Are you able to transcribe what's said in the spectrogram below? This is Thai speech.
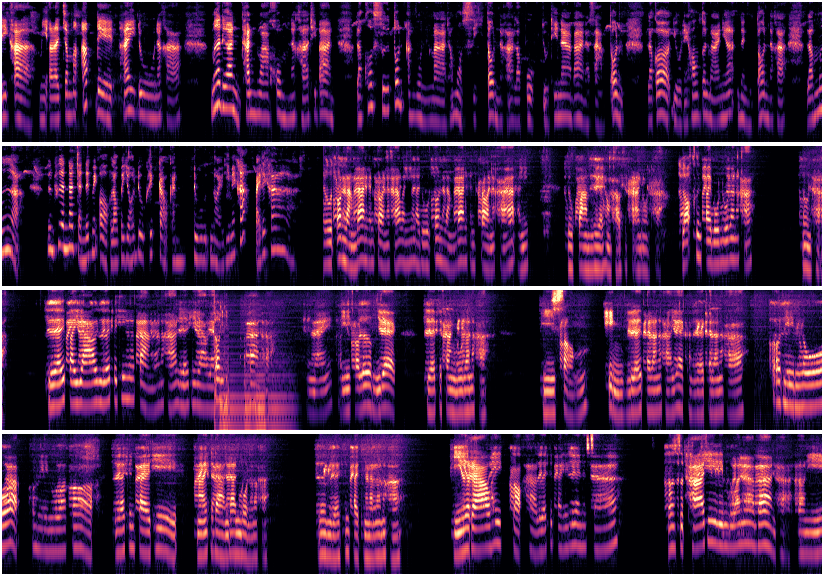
ดีค่ะ มีอะไรจะมาอัปเดตให้ดูนะคะ เมื่อเดือนธันวาคมนะคะที่บ้าน เราก็ซื้อต้นองุ่นมาทั้งหมด 4 ต้นนะคะ เราปลูกอยู่ที่หน้าบ้านนะ3ต้น แล้วก็อยู่ในห้องต้นไม้เนี้ย1ต้นนะคะ แล้วเมื่อเพื่อนๆน่าจะนึกไม่ออกเราไปย้อนดูคลิปเก่ากันดูหน่อยดีไหมคะ ไปเลยค่ะดูต้นหลังบ้านกันก่อนนะคะ วันนี้มาดูต้นหลังบ้านกันก่อนนะคะ อันนี้ดูความเลื้อยของเขาสิคะโน่นค่ะ เลาะขึ้นไปบนนู้นแล้วนะคะโน่นค่ะ เลื้อยไปยาวเลื้อยไปที่หน้าต่างแล้วนะคะ เลื้อยไปยาวแล้วต้นที่บ้านค่ะ เห็นไหมตอนนี้เขาเริ่มแยกเลื้อยไปฝั่งนู้นแล้วนะคะ มีสองกิ่งเลื้อยไปแล้วนะคะ แยกกันเลื้อยไปแล้วนะคะต้นริมรั้วต้นริมรั้วก็เลื้อยขึ้นไปที่ไม้กระดานด้านบนนะคะ เริ่มเลื้อยขึ้นไปตรงนั้นแล้วนะคะ มีราวให้เกาะค่ะเลื้อยขึ้นไปเรื่อยๆนะจ๊ะต้นสุดท้ายที่ริมรั้วหน้าบ้านค่ะ ตอนนี้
